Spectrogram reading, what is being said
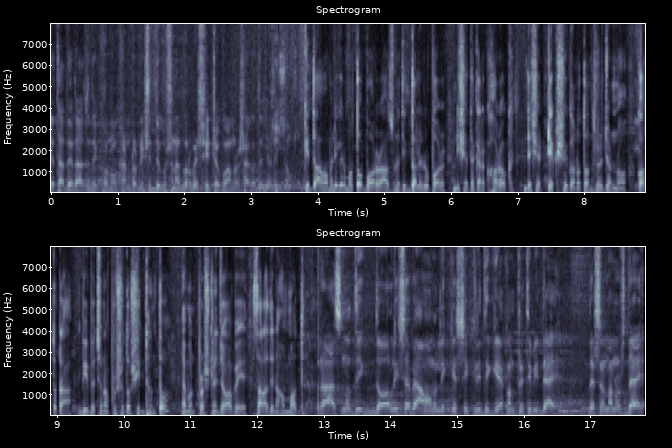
যে তাদের রাজনৈতিক কর্মকাণ্ড নিষিদ্ধ ঘোষণা করবে সেটাকেও আমরা স্বাগত জানাই। কিন্তু আওয়ামী লীগের মতো বড় রাজনৈতিক দলের উপর নিষেধাজ্ঞার খরক দেশের টেকসই গণতন্ত্রের জন্য কতটা বিবেচনাপ্রসূত সিদ্ধান্ত? এমন প্রশ্নের জবাবে সালাউদ্দিন আহমদ। রাজনৈতিক দল হিসেবে আওয়ামী লীগকে স্বীকৃতি কি এখন পৃথিবী দেয়? দেশের মানুষ দেয়?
